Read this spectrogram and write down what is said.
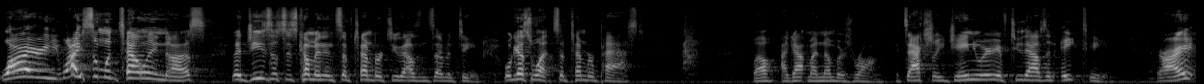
Why are you, why is someone telling us that Jesus is coming in September 2017? Well, guess what? September passed. Well, I got my numbers wrong. It's actually January of 2018, all right?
